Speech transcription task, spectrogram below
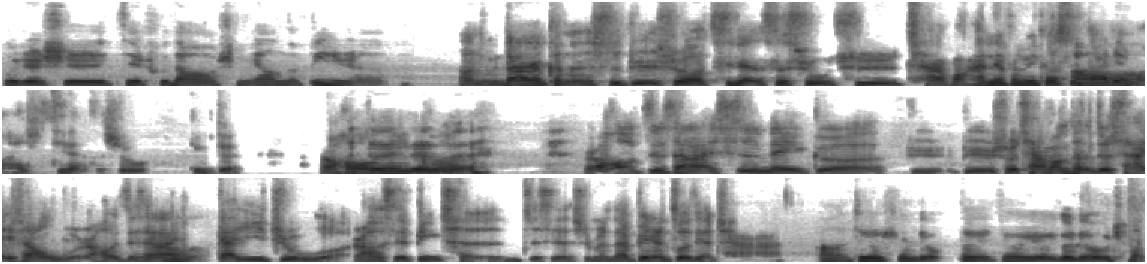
或者是接触到什么样的病人。啊，你们大概可能是比如说七点四十五去查房，还内分泌科是八点吗？哦还是七点四十五？对不对？然后对对那个，对 然后接下来是那个，比比如说查房可能就查一上午，然后接下来嗯改医嘱，然后写病程这些，是不是来病人做检查？啊，这个是流，对，就是有一个流程。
